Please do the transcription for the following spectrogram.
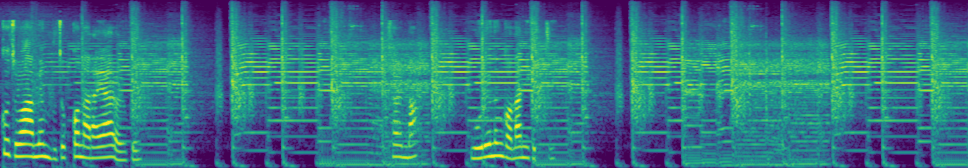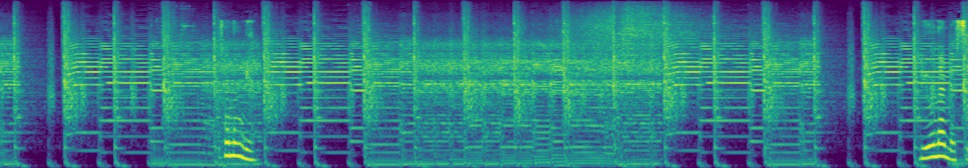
축구 좋아하면 무조건 알아야 할 얼굴. 설마? 모르는 건 아니겠지. 손흥민. 리오넬 메시.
